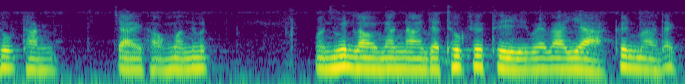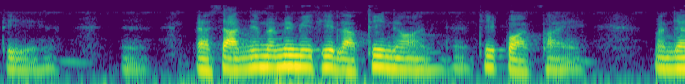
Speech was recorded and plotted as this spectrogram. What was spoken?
ทุกทางใจของมนุษย์ มนุษย์เรานานๆจะทุกข์สักที เวลาอยากขึ้นมาสักทีแต่สัตว์นี่มันไม่มีที่หลับที่นอนที่ปลอดภัย มันจะ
